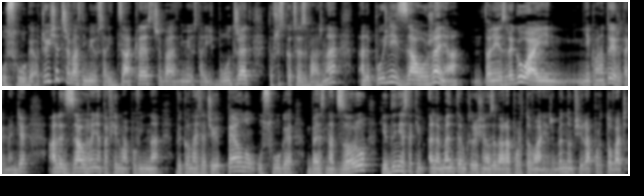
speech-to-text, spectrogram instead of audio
usługę. Oczywiście trzeba z nimi ustalić zakres, trzeba z nimi ustalić budżet, to wszystko, co jest ważne, ale później z założenia, to nie jest reguła i nie gwarantuję, że tak będzie, ale z założenia ta firma powinna wykonać dla Ciebie pełną usługę bez nadzoru, jedynie z takim elementem, który się nazywa raportowanie, że będą Ci raportować,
